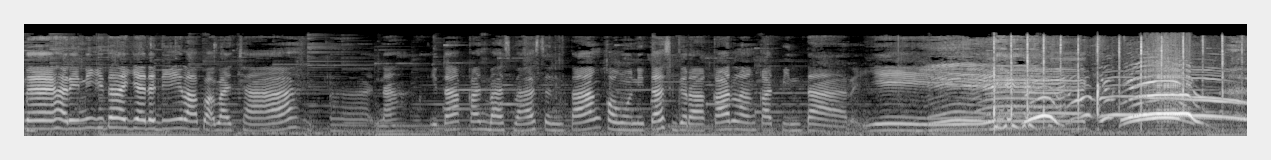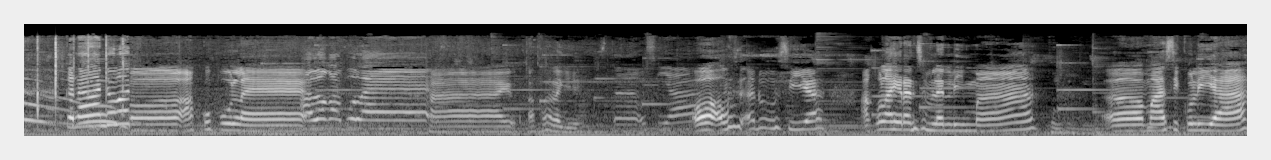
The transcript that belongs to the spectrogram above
Nah, hari ini kita lagi ada di Lapak Baca. Eh, Nah, kita akan bahas-bahas tentang komunitas gerakan Langkat Pintar. Yeay. Kenalan dulu. Oh, aku Pule. Halo lagi? Nah, usia Oh, us- aduh usia. Aku lahiran 95. Eh, masih kuliah.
